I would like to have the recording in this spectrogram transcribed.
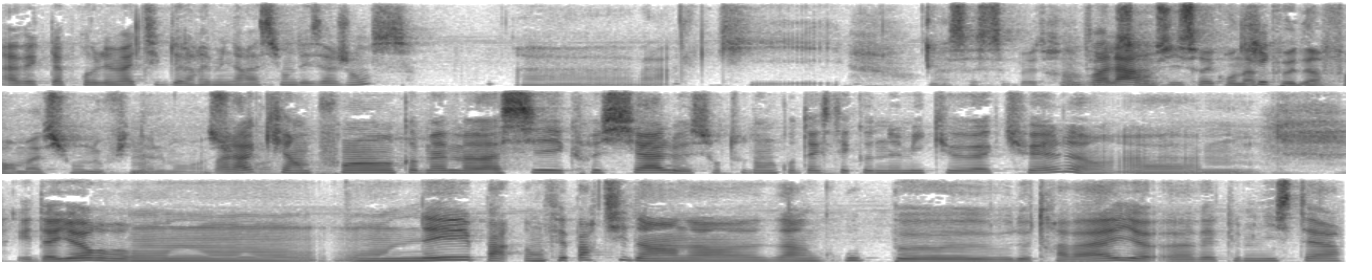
avec la problématique de la rémunération des agences. Euh, voilà, qui Ah, ça, ça peut être intéressant Voilà. aussi. C'est vrai qu'on a peu d'informations, nous, finalement. Voilà, sur, qui est un point quand même assez crucial, euh, surtout dans le contexte économique euh, actuel. Euh. Et d'ailleurs, on, on, est, par- on fait partie d'un- groupe euh, de travail euh, avec le ministère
